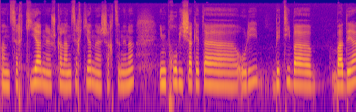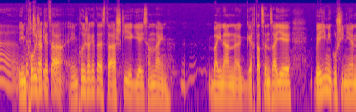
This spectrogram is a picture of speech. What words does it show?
antzerkian, euskal antzerkian sartzen dena, improbisaketa hori beti ba, badea improbisaketa, improbisaketa ez da aski egia izan dain. Baina gertatzen zaie behin ikusinien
